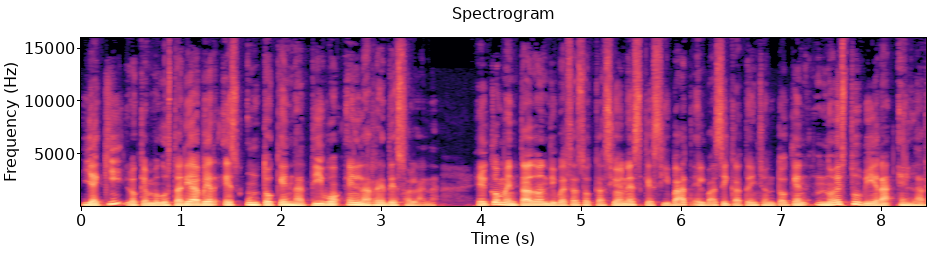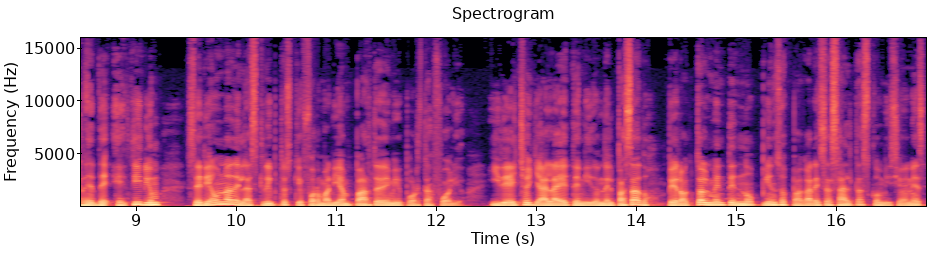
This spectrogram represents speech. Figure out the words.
y aquí lo que me gustaría ver es un token nativo en la red de Solana. He comentado en diversas ocasiones que si BAT, el Basic Attention Token, no estuviera en la red de Ethereum, sería una de las criptos que formarían parte de mi portafolio, y de hecho ya la he tenido en el pasado, pero actualmente no pienso pagar esas altas comisiones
